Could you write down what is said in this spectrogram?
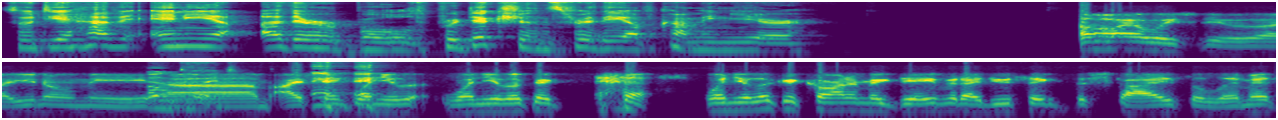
So do you have any other bold predictions for the upcoming year? Oh, I always do. Uh, you know me. Oh, um, I think when you when you look at when you look at Connor McDavid, I do think the sky's the limit.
